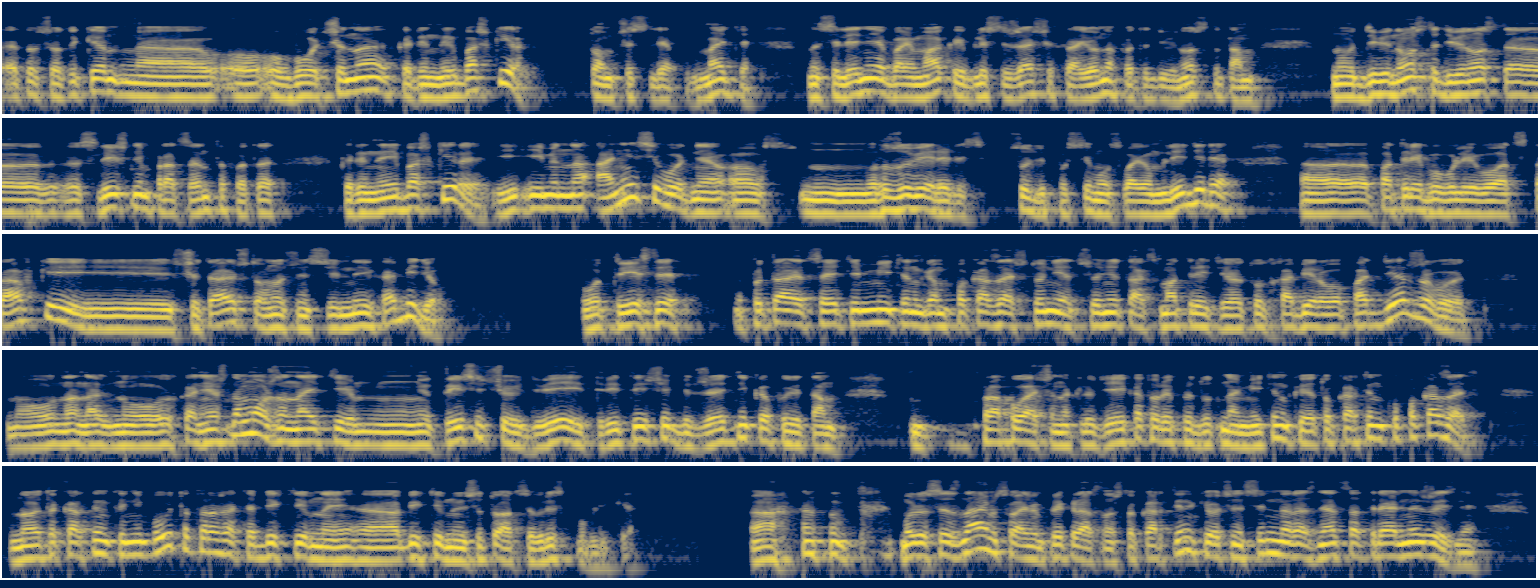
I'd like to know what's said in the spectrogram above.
– это все-таки э, вотчина коренных башкир, в том числе, понимаете? Население Баймака и близлежащих районов – это 90, там, ну, 90-90 с лишним процентов – это коренные башкиры. И именно они сегодня разуверились, судя по всему, в своем лидере, потребовали его отставки и считают, что он очень сильно их обидел. Вот если пытаются этим митингом показать, что нет, все не так, смотрите, тут Хабирова поддерживают, ну, на, ну, конечно, можно найти тысячу, и две, и три тысячи бюджетников и там проплаченных людей, которые придут на митинг и эту картинку показать. Но эта картинка не будет отражать объективной, э, объективную ситуацию в республике. А, мы же все знаем с вами прекрасно, что картинки очень сильно разнятся от реальной жизни.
